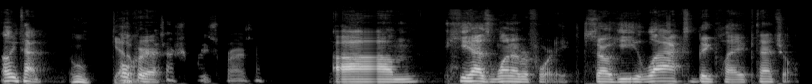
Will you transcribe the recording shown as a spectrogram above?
Only ten. Ooh, get Whole career. that's actually pretty surprising. Um, he has one over 40. So he lacks big play potential.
